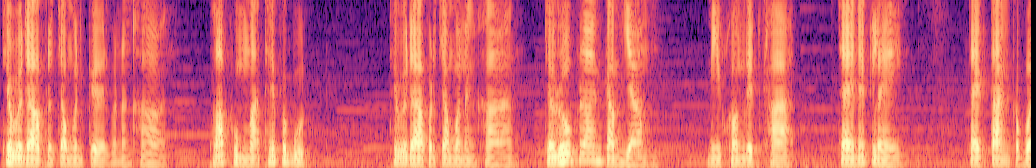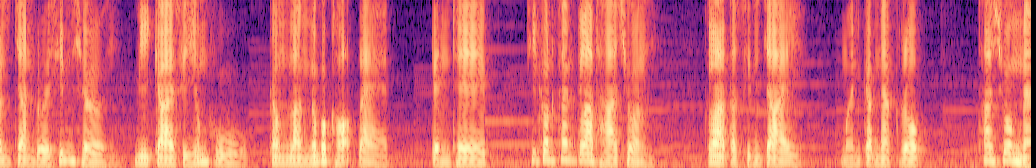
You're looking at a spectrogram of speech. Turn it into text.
เทวดาประจำวันเกิดวันอังคาร พระภูมิเทพบุตร เทวดาประจำวันอังคาร จะรูปร่างกำยำ มีความเด็ดขาด ใจนักเลง แตกต่างกับวันจันทร์โดยสิ้นเชิง มีกายสีชมพู กำลังนพเคราะห์แปดเป็นเทพที่ค่อนข้างกล้าท้าชน กล้าตัดสินใจ เหมือนกับนักรบ ถ้าช่วงไหน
